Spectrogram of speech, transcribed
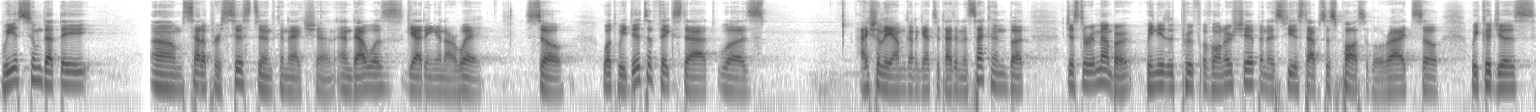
we assumed that they um, set a persistent connection, and that was getting in our way. So what we did to fix that was, actually, I'm going to get to that in a second, but just to remember, we needed proof of ownership in as few steps as possible, right? So we could just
